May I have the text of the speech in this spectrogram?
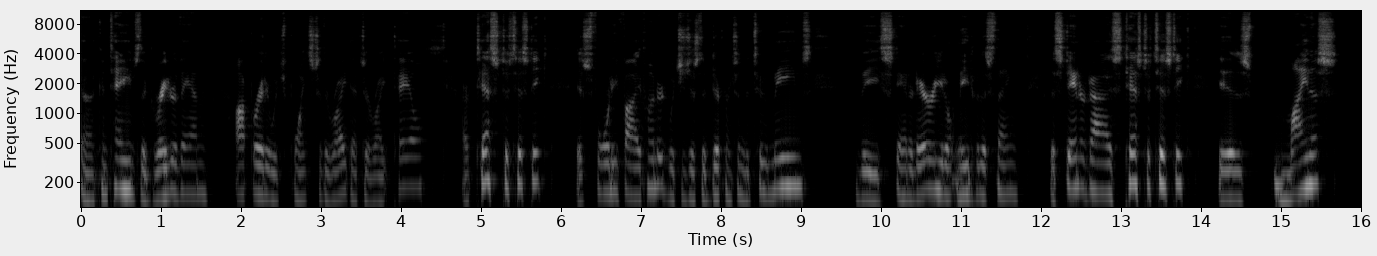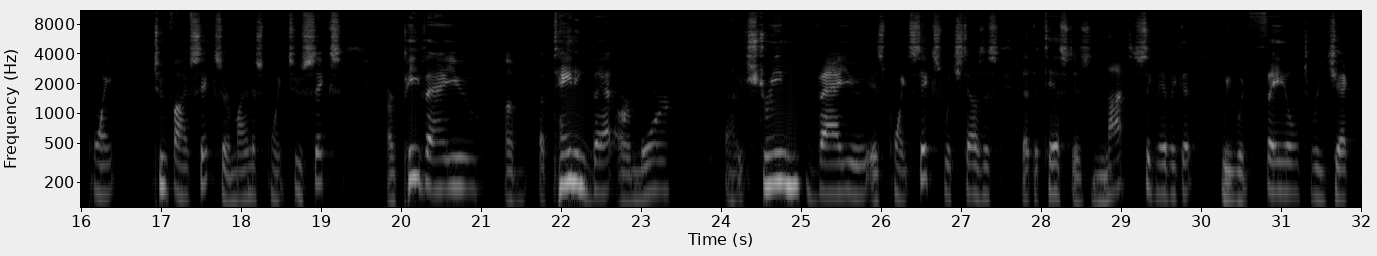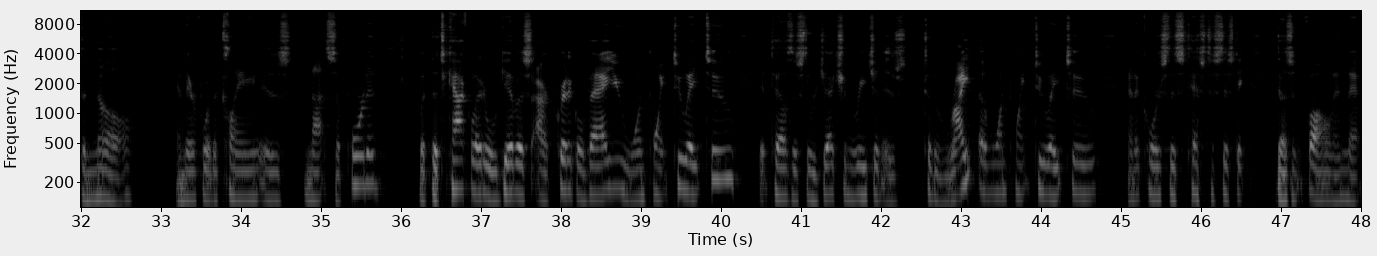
uh, contains the greater than operator, which points to the right. That's a right tail. Our test statistic is 4,500, which is just the difference in the two means the standard error you don't need for this thing. The standardized test statistic is minus 0.256 or minus 0.26. Our p-value of obtaining that or more uh, extreme value is 0.6, which tells us that the test is not significant. We would fail to reject the null, and therefore the claim is not supported but the calculator will give us our critical value, 1.282. It tells us the rejection region is to the right of 1.282. And of course, this test statistic doesn't fall in that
